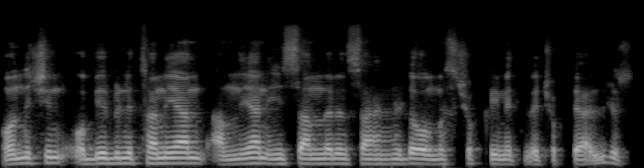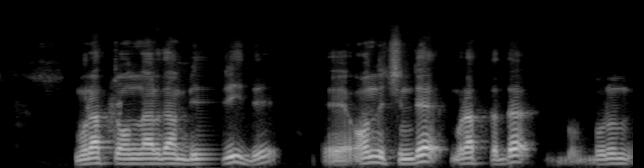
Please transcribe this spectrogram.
Onun için o birbirini tanıyan, anlayan insanların sahnede olması çok kıymetli ve çok değerlidir. Murat da onlardan biriydi. Ee, onun için de Murat'la da bu- bunun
